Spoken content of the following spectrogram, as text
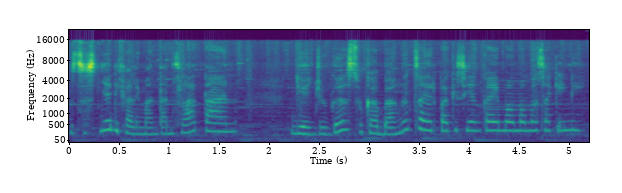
Khususnya di Kalimantan Selatan. Dia juga suka banget sayur pakis yang kayak mama masak ini.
